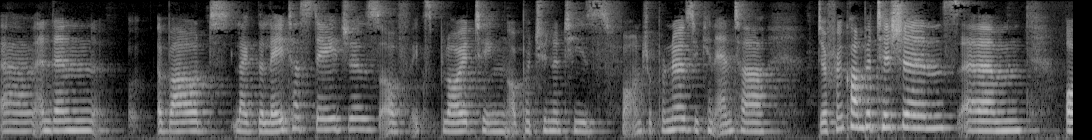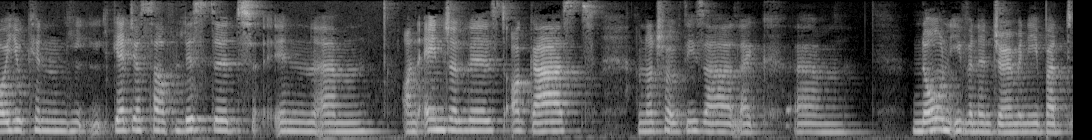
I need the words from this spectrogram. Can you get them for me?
Uh, and then about like the later stages of exploiting opportunities for entrepreneurs, you can enter different competitions. Um, or you can get yourself listed in um, on AngelList or Gust. I'm not sure if these are like um, known even in Germany, but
